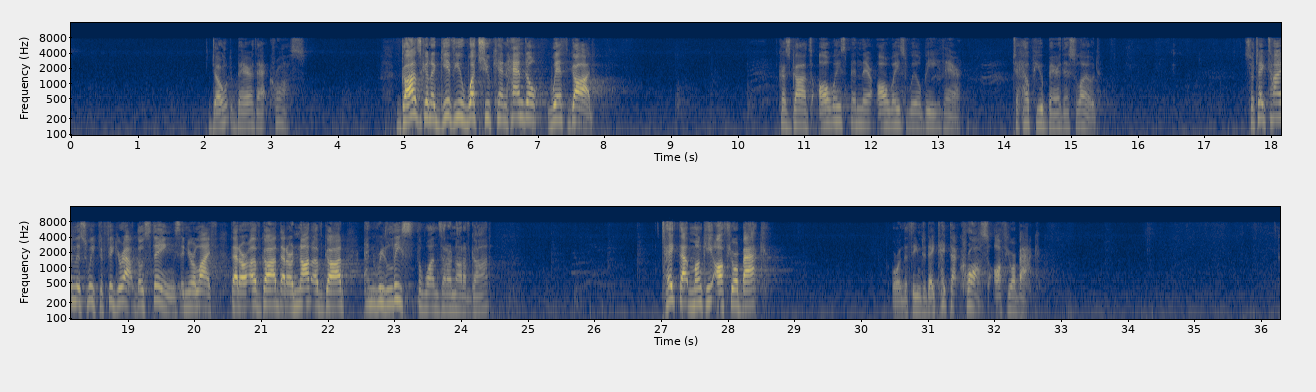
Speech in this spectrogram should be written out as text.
Don't bear that cross. God's going to give you what you can handle with God. Because God's always been there, always will be there to help you bear this load. So take time this week to figure out those things in your life that are of God, that are not of God, and release the ones that are not of God. Take that monkey off your back, or in the theme today, take that cross off your back.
